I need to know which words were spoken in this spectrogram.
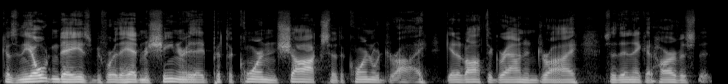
Because in the olden days, before they had machinery, they'd put the corn in shocks so the corn would dry, get it off the ground and dry, so then they could harvest it.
